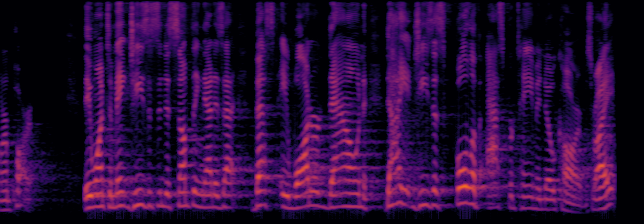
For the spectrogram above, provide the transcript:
or in part. They want to make Jesus into something that is at best a watered down diet Jesus full of aspartame and no carbs, right?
